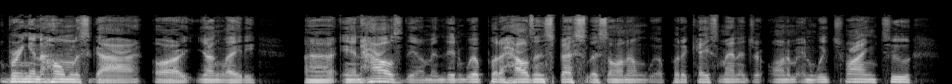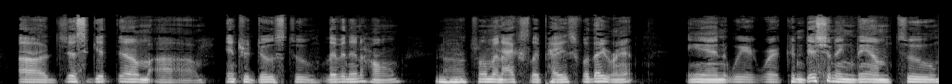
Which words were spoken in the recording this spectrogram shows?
bring in a homeless guy or young lady, uh, and house them. And then we'll put a housing specialist on them. We'll put a case manager on them. And we're trying to, uh, just get them, um, introduced to living in a home. Uh, Truman actually pays for their rent and we're, we're conditioning them to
